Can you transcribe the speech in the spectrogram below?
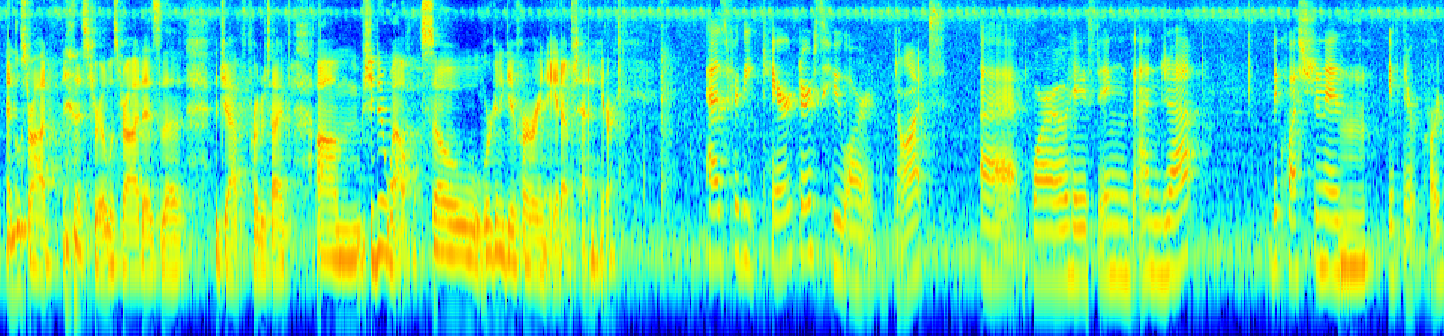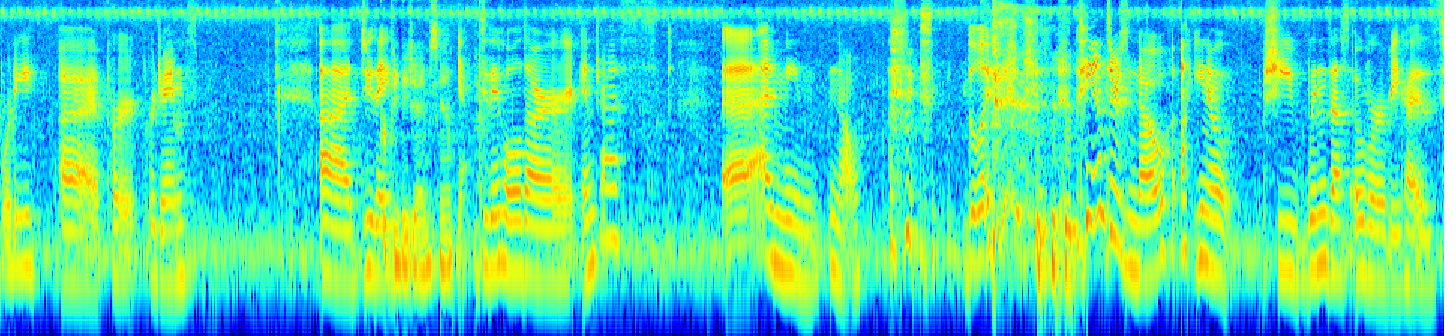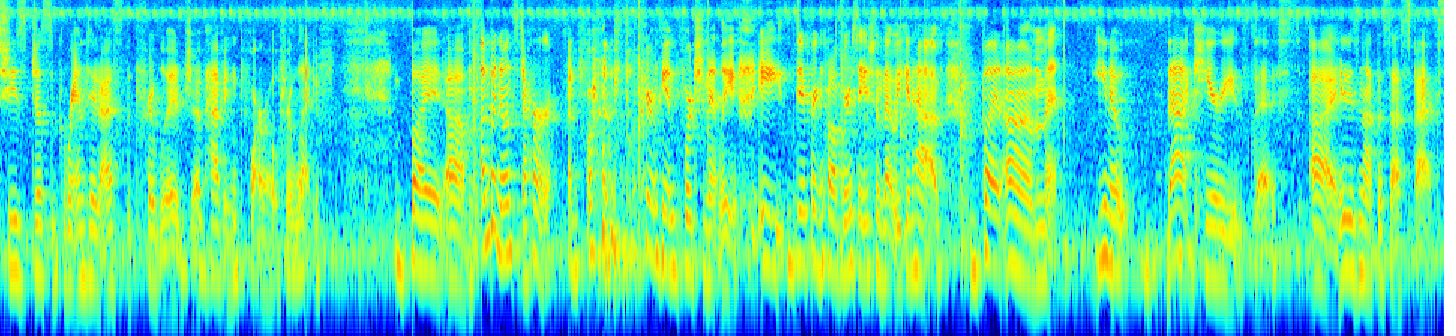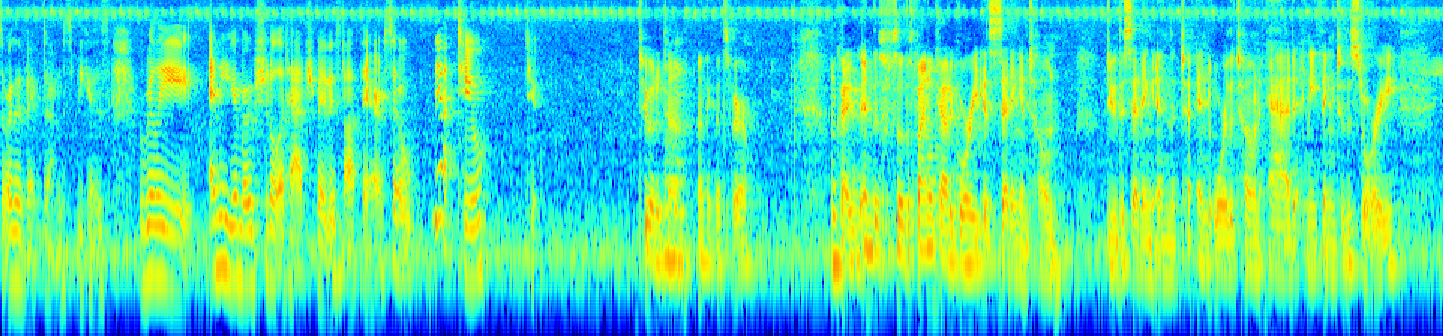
And Lestrade, that's true. Lestrade as the the Japp prototype, um, she did it well. So we're going to give her an eight out of ten here. As for the characters who are not uh, Poirot, Hastings, and Japp, the question is mm. if they're cardboardy uh, per per James. Uh, do they? For PD James, yeah. Yeah. Do they hold our interest? Uh, I mean, no. the answer is no. You know, she wins us over because she's just granted us the privilege of having Poirot for life. But um, unbeknownst to her, apparently, unfortunately, a different conversation that we can have. But, um, you know, that carries this. Uh, it is not the suspects or the victims because really any emotional attachment is not there. So, yeah, two. Two. Two out of 10 mm-hmm. I think that's fair. Okay, and the, so the final category is setting and tone. Do the setting and the t- and or the tone add anything to the story?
